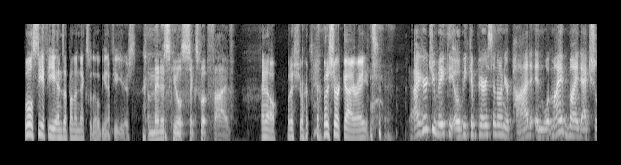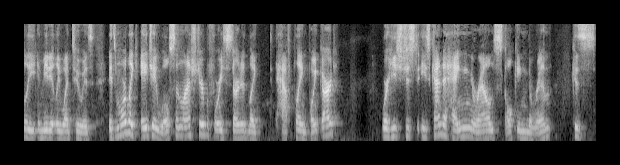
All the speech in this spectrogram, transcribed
we'll see if he ends up on the next with Obi in a few years. A minuscule six foot five. I know what a short what a short guy, right? I heard you make the Obi comparison on your pod, and what my mind actually immediately went to is it's more like AJ Wilson last year before he started like half playing point guard, where he's just he's kind of hanging around, skulking the rim. Because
